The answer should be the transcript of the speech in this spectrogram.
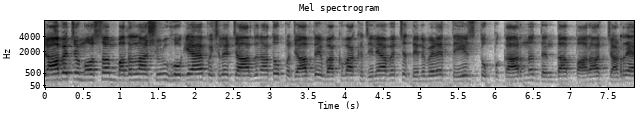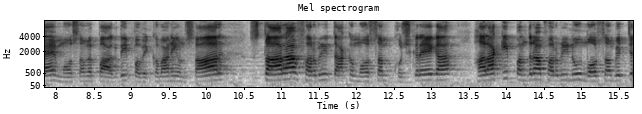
ਪੰਜਾਬ ਵਿੱਚ ਮੌਸਮ ਬਦਲਣਾ ਸ਼ੁਰੂ ਹੋ ਗਿਆ ਹੈ। ਪਿਛਲੇ 4 ਦਿਨਾਂ ਤੋਂ ਪੰਜਾਬ ਦੇ ਵੱਖ-ਵੱਖ ਜ਼ਿਲ੍ਹਿਆਂ ਵਿੱਚ ਦਿਨ ਵੇਲੇ ਤੇਜ਼ ਧੁੱਪ ਕਾਰਨ ਦਿਨ ਦਾ ਪਾਰਾ ਚੜ ਰਿਹਾ ਹੈ। ਮੌਸਮ ਵਿਭਾਗ ਦੀ ਭਵਿੱਖਬਾਣੀ ਅਨੁਸਾਰ 17 ਫਰਵਰੀ ਤੱਕ ਮੌਸਮ ਖੁਸ਼ਕ ਰਹੇਗਾ। ਹਾਲਾਂਕਿ 15 ਫਰਵਰੀ ਨੂੰ ਮੌਸਮ ਵਿੱਚ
